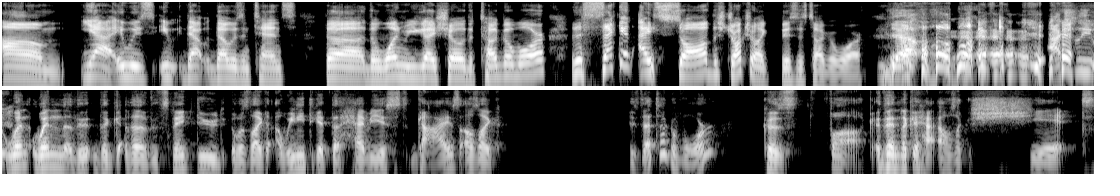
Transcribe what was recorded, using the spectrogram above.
um yeah, it was it, that that was intense. The the one where you guys showed the tug of war. The second I saw the structure, like this is tug of war. Yeah. Like, Actually, when when the, the the the snake dude was like, we need to get the heaviest guys, I was like, is that tug of war? Because fuck. And then like I was like, shit.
